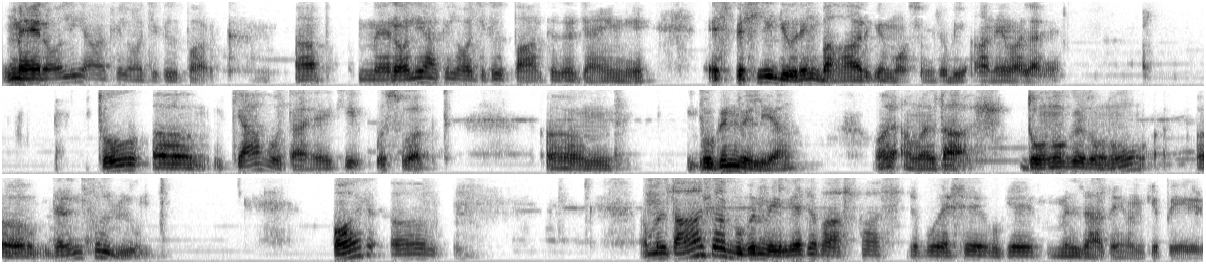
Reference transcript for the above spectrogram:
मेहरौली आर्कियोलॉजिकल पार्क आप मेहरौली आर्कियोलॉजिकल पार्क अगर जाएँगे स्पेशली ड्यूरिंग बाहर के मौसम जो भी आने वाला है तो आ, क्या होता है कि उस वक्त बुगनवेलिया और अमलतास दोनों के दोनों देर इन फुल ब्लूम और अमलतास और बुगनवेलिया जब आसपास जब वो ऐसे होके मिल जाते हैं उनके पेड़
